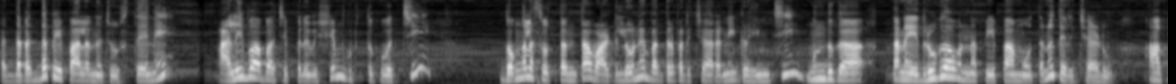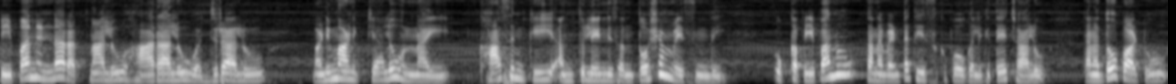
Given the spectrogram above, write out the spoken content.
పెద్ద పెద్ద పీపాలను చూస్తేనే అలీబాబా చెప్పిన విషయం గుర్తుకు వచ్చి దొంగల సొత్తంతా వాటిలోనే భద్రపరిచారని గ్రహించి ముందుగా తన ఎదురుగా ఉన్న పీపా మూతను తెరిచాడు. ఆ పీపా నిండా రత్నాలు హారాలు వజ్రాలు మణిమాణిక్యాలు ఉన్నాయి. ఖాసింకి అంతులేని సంతోషం వేసింది. ఒక్క పీపాను తన వెంట తీసుకుపోగలిగితే చాలు. తనతో పాటు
